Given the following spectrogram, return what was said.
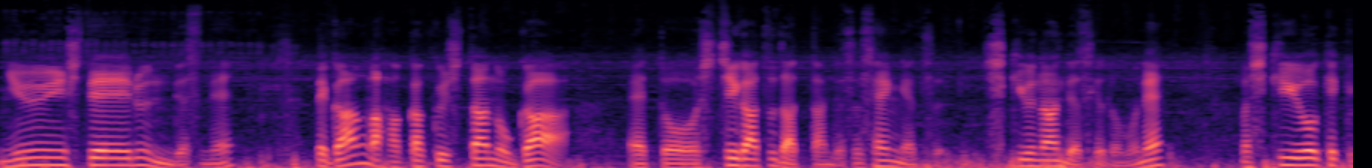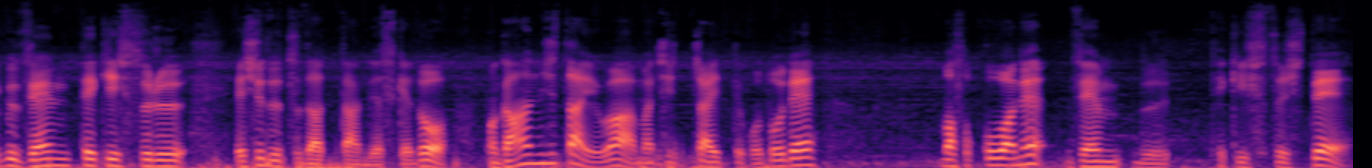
入院しているんですね。で、癌が発覚したのが、えっと、7月だったんです、先月。子宮なんですけどもね。まあ、子宮を結局全摘する手術だったんですけど、まあ、癌自体はまちっちゃいってことで、まあ、そこはね全部摘出して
